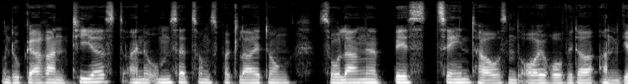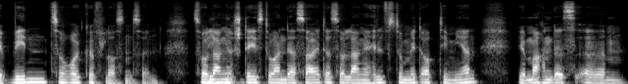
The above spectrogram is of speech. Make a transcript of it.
und du garantierst eine Umsetzungsbegleitung so lange bis 10.000 Euro wieder an Gewinn zurückgeflossen sind. So lange mhm. stehst du an der Seite, so lange hilfst du mit optimieren. Wir machen das, ähm,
